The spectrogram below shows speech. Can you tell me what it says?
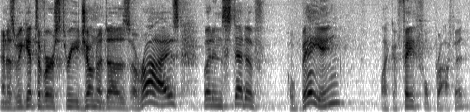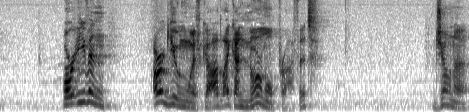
And as we get to verse 3, Jonah does arise, but instead of obeying like a faithful prophet, or even arguing with God like a normal prophet, Jonah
